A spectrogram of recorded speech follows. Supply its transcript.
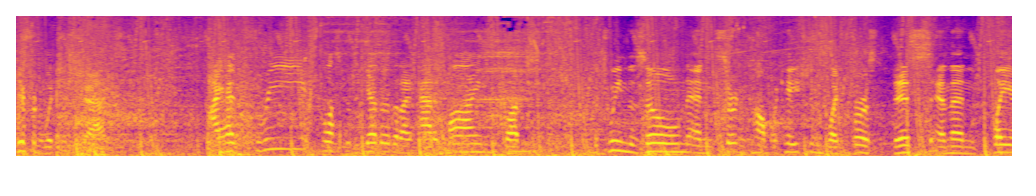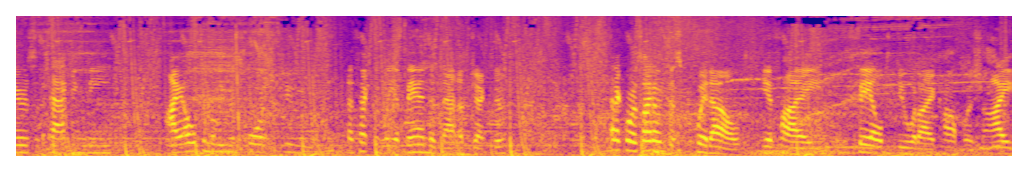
different witches' shacks. I had three clustered together that I had in mind, but between the zone and certain complications, like first this and then players attacking me, I ultimately was forced to effectively abandon that objective. And of course, I don't just quit out if I fail to do what I accomplish. I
